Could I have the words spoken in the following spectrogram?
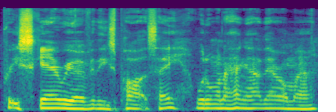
pretty scary over these parts hey? Wouldn't want to hang out there on my own.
